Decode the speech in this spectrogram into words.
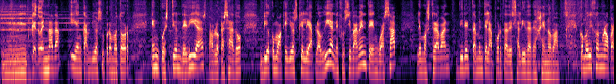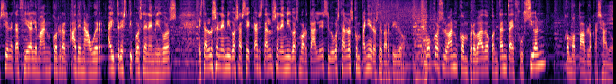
mm, quedó en nada y en cambio su promotor en cuestión de días, Pablo Casado, vio como aquellos que le aplaudían efusivamente en WhatsApp le mostraban directamente la puerta de salida de Génova. Como dijo en una ocasión el canciller alemán Konrad Adenauer, hay tres tipos de enemigos. Están los enemigos a secas, están los enemigos mortales y luego están los compañeros de partido. Pocos lo han comprobado con tanta efusión como Pablo Casado.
